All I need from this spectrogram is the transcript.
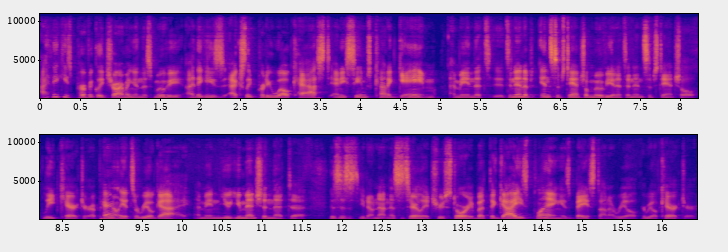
I think he's perfectly charming in this movie. I think he's actually pretty well cast, and he seems kind of game. I mean, that's it's an in, insubstantial movie, and it's an insubstantial lead character. Apparently, it's a real guy. I mean, you you mentioned that uh, this is you know not necessarily a true story, but the guy he's playing is based on a real a real character.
